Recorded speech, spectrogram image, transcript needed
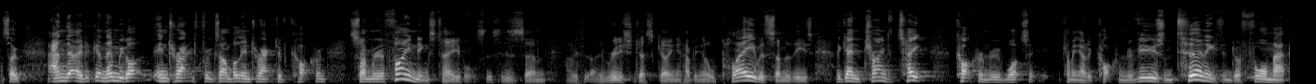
So, and, uh, and then we got interact, for example, interactive Cochrane summary of findings tables. This is, um, I, I, really suggest going and having a little play with some of these. Again, trying to take Cochrane, with what's coming out of Cochrane Reviews and turning it into a format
